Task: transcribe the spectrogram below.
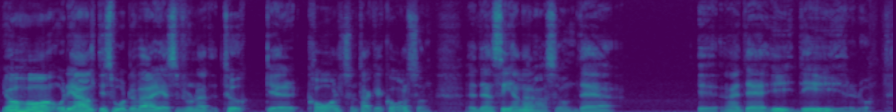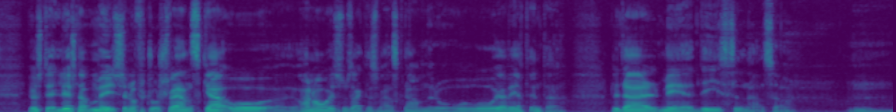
Jaha, och det är alltid svårt att värja sig från att Tucker Karlsson, Tucker Karlsson, eh, den senare alltså, det, eh, nej, det är Y, det är Y det då. Just det, lyssna på mysen och förstår svenska och han har ju som sagt en svensk namn och, och, och jag vet inte. Det där med dieseln alltså. Mm.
